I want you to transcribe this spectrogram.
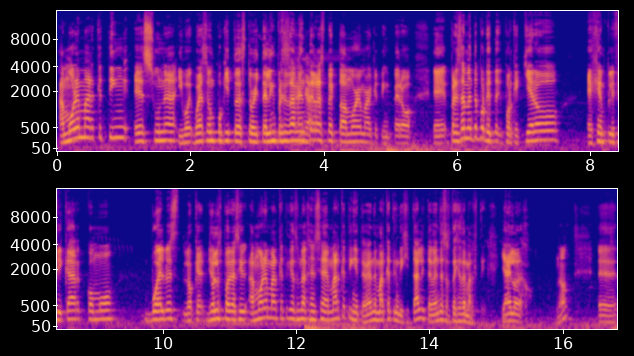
Amore Marketing es una, y voy, a hacer un poquito de storytelling precisamente respecto a Amore Marketing, pero eh, precisamente porque, porque quiero ejemplificar cómo vuelves lo que yo les podría decir, Amore Marketing es una agencia de marketing y te vende marketing digital y te vende estrategias de marketing. Y ahí lo dejo, ¿no? Eh,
